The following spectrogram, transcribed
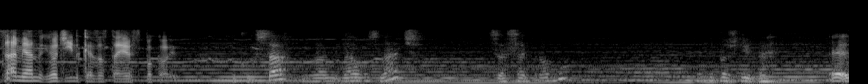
W zamian rodzinkę zostaje w spokoju. Gustaw wam dał znać? Za zagrobu? Niemożliwe. E,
